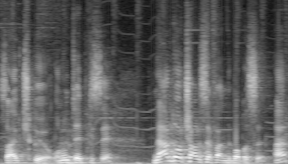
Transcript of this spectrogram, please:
sahip çıkıyor. Onun tepkisi. Nerede o Charles Efendi babası? Ha?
